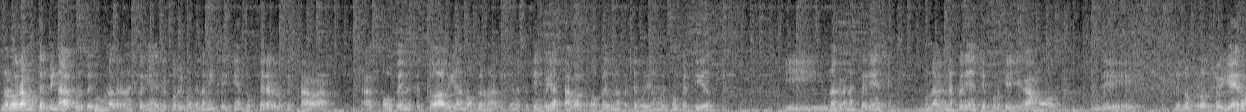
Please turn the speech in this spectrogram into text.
no logramos terminar, pero tuvimos una gran experiencia, corrimos de la 1600 que era lo que estaba al tope en ese todavía, ¿no? pero en ese tiempo ya estaba al tope de una categoría muy competida. Y una gran experiencia, una gran experiencia porque llegamos de, del off-road chollero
